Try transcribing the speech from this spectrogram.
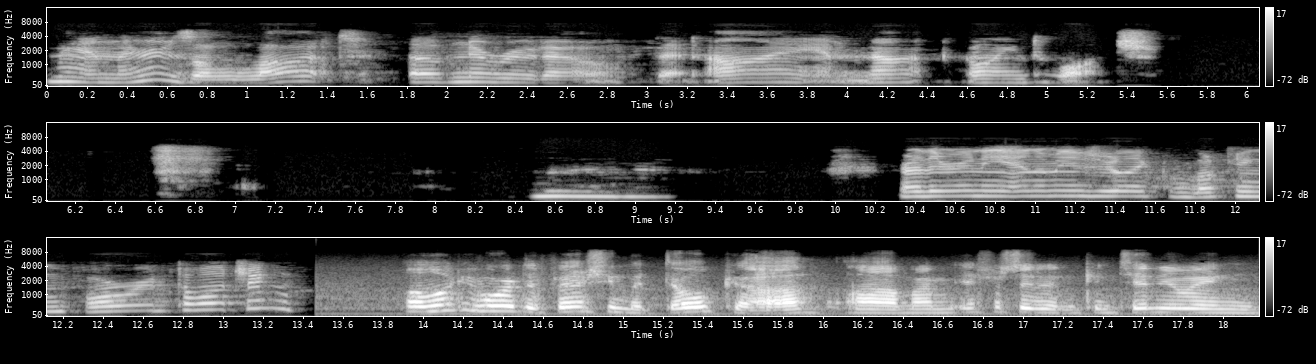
Man, there is a lot of Naruto that I am not going to watch. Hmm. Are there any enemies you're like looking forward to watching? I'm looking forward to finishing Madoka. Um, I'm interested in continuing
